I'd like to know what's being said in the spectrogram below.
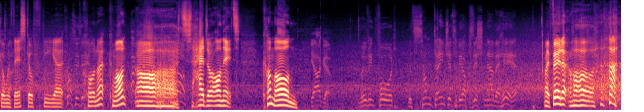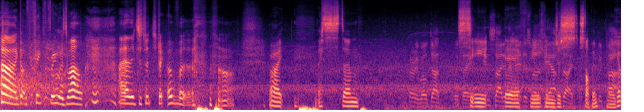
going with this. Go for the uh, corner. Come on. Ah, oh, header on it. Come on. Moving forward with some danger to the opposition now they're here. Right, third. Oh, I got straight through as well. And it just went straight over. oh. Right, let's um. Very well done. See if we can just stop him. There you go.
